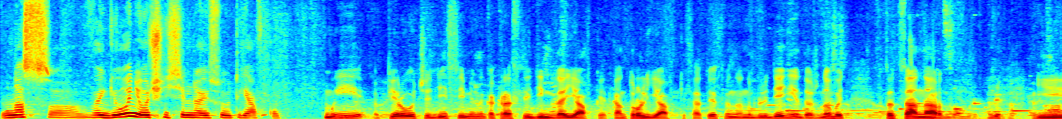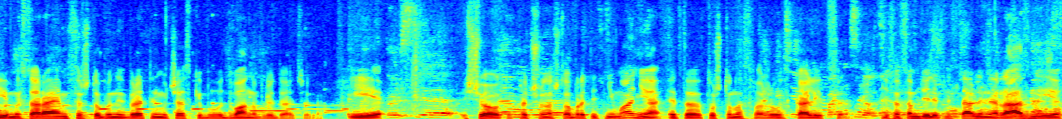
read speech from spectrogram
У нас э, в регионе очень сильно рисуют явку. Мы в первую очередь здесь именно как раз следим за явкой, контроль явки. Соответственно, наблюдение должно быть стационарным. И мы стараемся, чтобы на избирательном участке было два наблюдателя. И еще хочу на что обратить внимание, это то, что у нас сложилась коалиция. Здесь на самом деле представлены разные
